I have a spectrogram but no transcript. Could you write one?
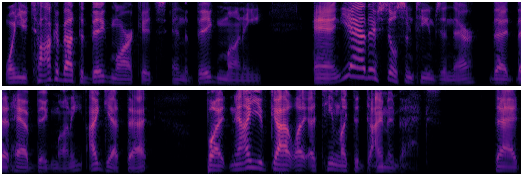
When you talk about the big markets and the big money, and yeah, there's still some teams in there that, that have big money. I get that. But now you've got like a team like the Diamondbacks that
